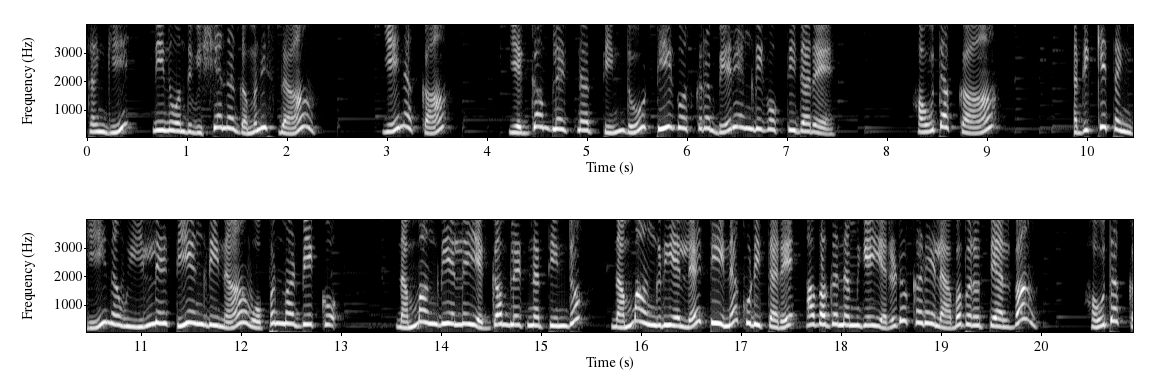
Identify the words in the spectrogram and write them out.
ತಂಗಿ, ನೀನು ಒಂದು ವಿಷಯನ ಗಮನಿಸ್ದಾ? ಏನಕ್ಕ? ಎಗ್ ಆಮ್ಲೆಟ್ನ ತಿಂದು ಟೀಗೋಸ್ಕರ ಬೇರೆ ಅಂಗಡಿಗೆ ಹೋಗ್ತಿದ್ದಾರೆ. ಹೌದಕ್ಕ? ಅದಕ್ಕೆ ತಂಗಿ, ನಾವು ಇಲ್ಲೇ ಟೀ ಅಂಗಡಿನ ಓಪನ್ ಮಾಡಬೇಕು. ನಮ್ಮ ಅಂಗಡಿಯಲ್ಲೇ ಎಗ್ ಆಮ್ಲೆಟ್ನ ತಿಂದು ನಮ್ಮ ಅಂಗಡಿಯಲ್ಲೇ ಟೀನ ಕುಡಿತಾರೆ. ಆವಾಗ ನಮಗೆ ಎರಡು ಕಡೆ ಲಾಭ ಬರುತ್ತೆ ಅಲ್ವಾ? ಹೌದಕ್ಕ?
